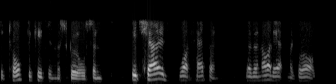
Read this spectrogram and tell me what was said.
to talk to kids in the schools. And it showed what happened that a night out in the grog,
